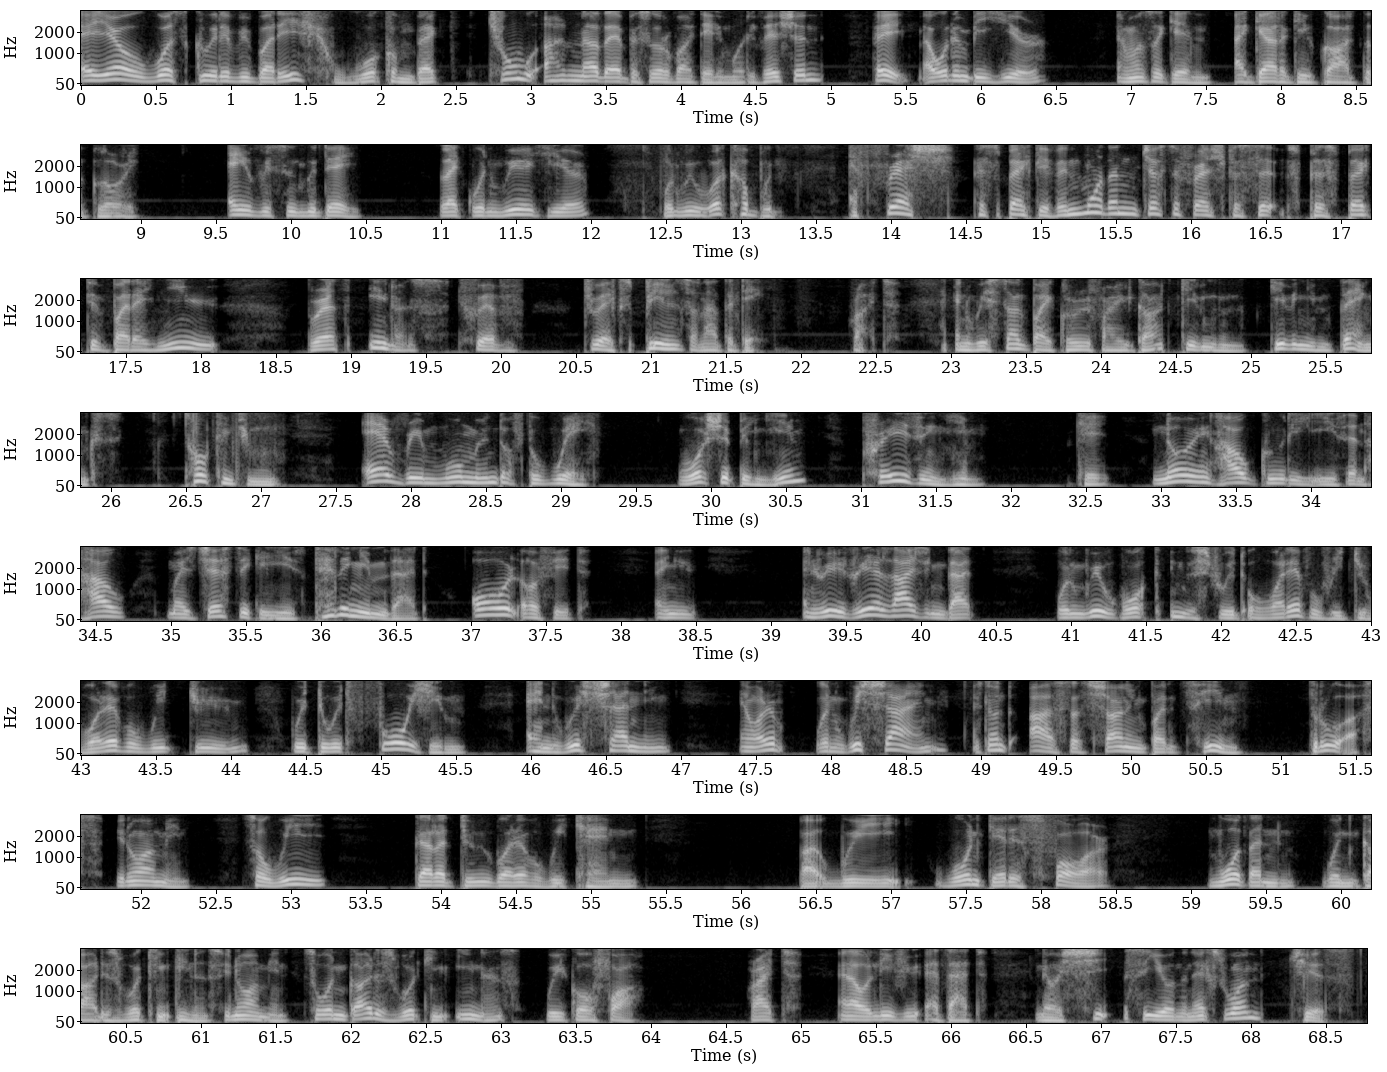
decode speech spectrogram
Hey yo, what's good, everybody? Welcome back to another episode of our daily motivation. Hey, I wouldn't be here. And once again, I gotta give God the glory every single day. Like when we're here, when we wake up with a fresh perspective, and more than just a fresh perse- perspective, but a new breath in us to have to experience another day. Right. And we start by glorifying God, giving giving him thanks, talking to him every moment of the way worshiping Him, praising Him, okay, knowing how good He is and how majestic He is, telling Him that, all of it, and and really realizing that when we walk in the street or whatever we do, whatever we do, we do it for Him, and we're shining, and whatever when we shine, it's not us that's shining, but it's Him through us. You know what I mean? So we gotta do whatever we can, but we won't get as far more than when God is working in us. You know what I mean? So when God is working in us, we go far, right? And I'll leave you at that. And I'll see you on the next one. Cheers.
